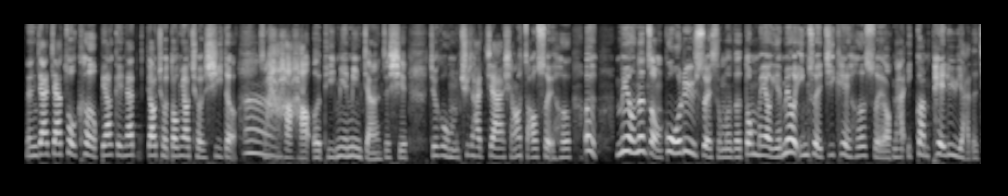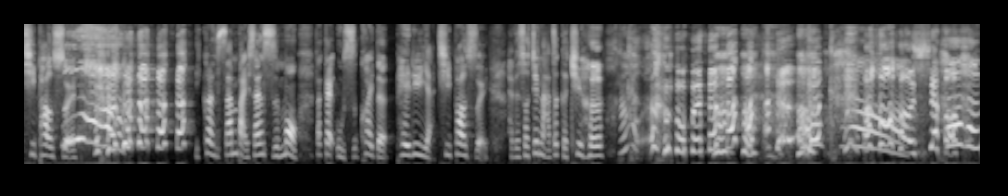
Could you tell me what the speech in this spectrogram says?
人家家做客，不要跟人家要求东要求西的。嗯，好好好，耳提面命讲了这些。结果我们去他家想要找水喝，呃，没有那种过滤水什么的都没有，也没有饮水机可以喝水哦，拿一罐佩绿雅的气泡水，一罐三百三十 ml，大概五十块的佩绿雅气泡水，还得说就拿这个去喝。我靠，好好笑，他很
